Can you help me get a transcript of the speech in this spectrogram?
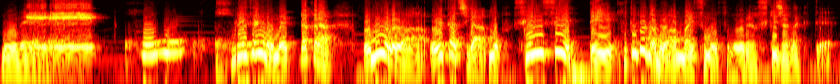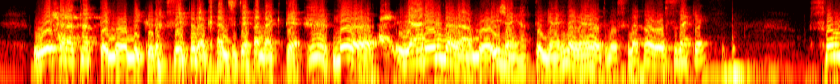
もうー、ね、えこう、これだよね。だから、思うのは、俺たちが、もう、先生っていう言葉がもうあんまりそもそも俺は好きじゃなくて、上から立ってもう見下すような感じではなくて、もう、やれるならもういいじゃん、やって、やれない、やれないともう背中を押すだけ。そういう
